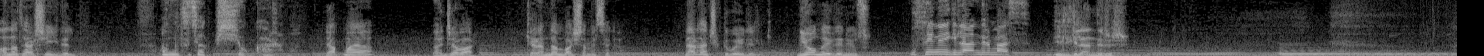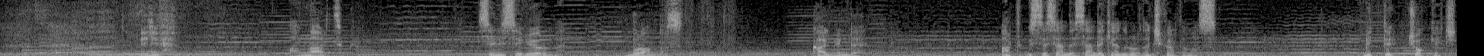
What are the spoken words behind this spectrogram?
Anlat her şeyi gidelim. Anlatacak bir şey yok kahraman. Yapma ya. Bence var. Kerem'den başla mesela. Nereden çıktı bu evlilik? Niye onunla evleniyorsun? Bu seni ilgilendirmez. İlgilendirir. Elif. Anla artık. Seni seviyorum ben. Buramdasın. Kalbimde. Artık istesen de sen de kendini oradan çıkartamazsın. Bitti. Çok geç.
